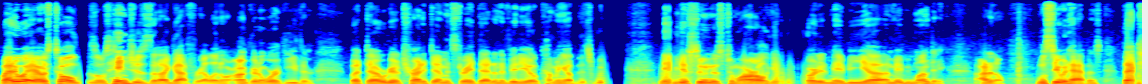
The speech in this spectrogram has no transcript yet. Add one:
By the way, I was told those hinges that I got for Eleanore aren't going to work either. But uh, we're going to try to demonstrate that in a video coming up this week maybe as soon as tomorrow I'll get started. recorded, maybe, uh, maybe Monday. I don't know. We'll see what happens. Thanks.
